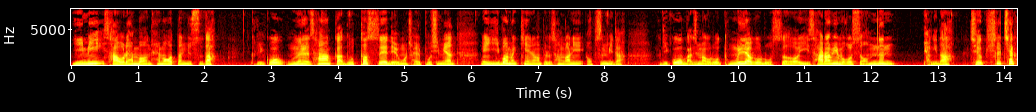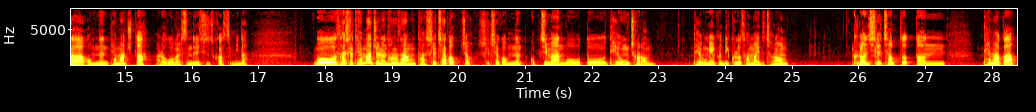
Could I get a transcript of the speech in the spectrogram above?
이미 4월에 한번 해먹었던 뉴스다. 그리고 오늘 상한가 노터스의 내용을 잘 보시면 이버맥틴이랑은 별로 상관이 없습니다. 그리고 마지막으로 동물약으로서 이 사람이 먹을 수 없는 약이다. 즉 실체가 없는 테마주다 라고 말씀드릴 수 있을 것 같습니다. 뭐 사실 테마주는 항상 다 실체가 없죠. 실체가 없는 없지만 뭐 또 대웅처럼 대웅의 그 니클로사마이드처럼 그런 실체 없었던 테마가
